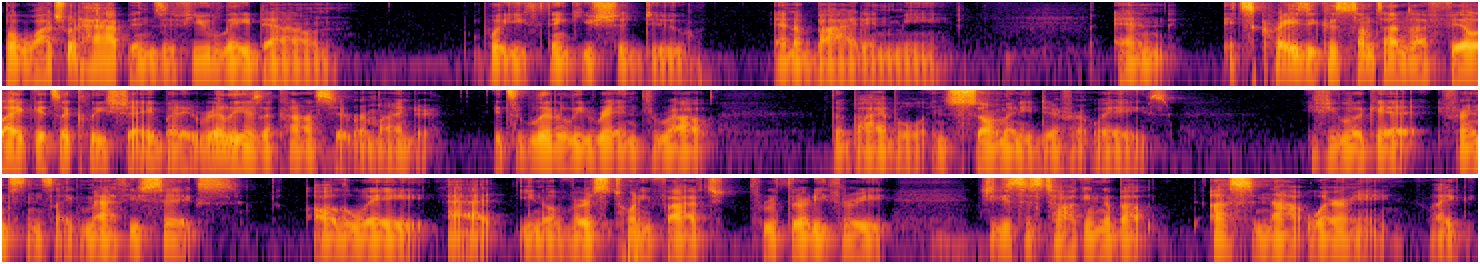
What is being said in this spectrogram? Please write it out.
But watch what happens if you lay down what you think you should do and abide in me. And it's crazy because sometimes I feel like it's a cliche, but it really is a constant reminder. It's literally written throughout the Bible in so many different ways. If you look at, for instance, like Matthew 6, all the way at, you know, verse 25 through 33, Jesus is talking about us not worrying. Like,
